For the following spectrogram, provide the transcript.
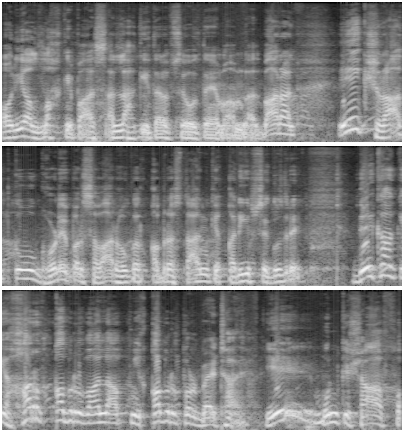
اور یہ اللہ کے پاس اللہ کی طرف سے ہوتے ہیں معاملات۔ بہرحال ایک رات کو وہ گھوڑے پر سوار ہو کر قبرستان کے قریب سے گزرے۔ دیکھا کہ ہر قبر والا اپنی قبر پر بیٹھا ہے۔ یہ منکشاف،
